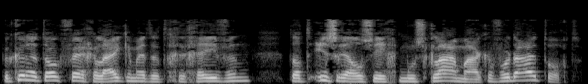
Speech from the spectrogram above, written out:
We kunnen het ook vergelijken met het gegeven dat Israël zich moest klaarmaken voor de uittocht.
